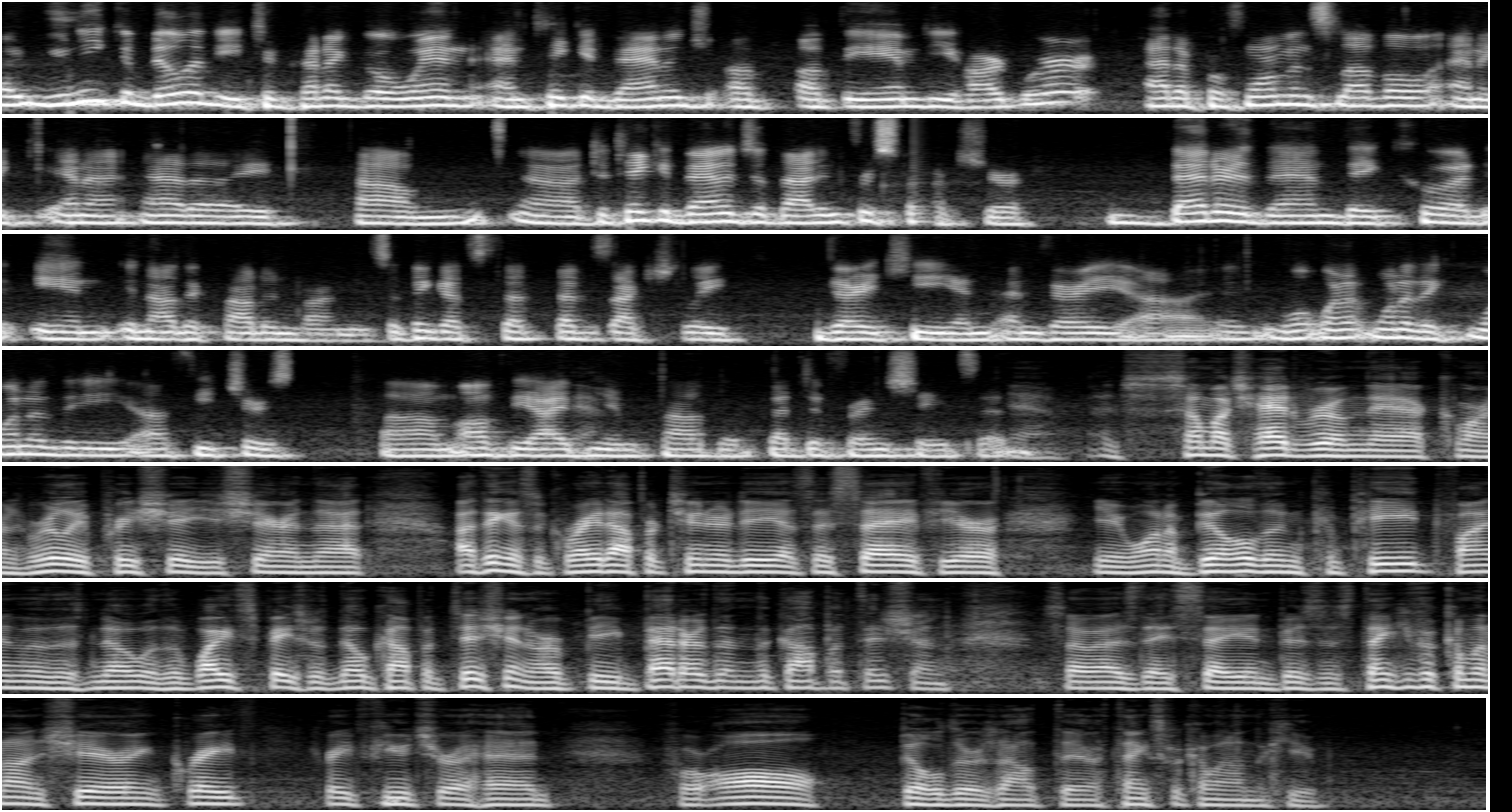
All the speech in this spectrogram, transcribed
a unique ability to kind of go in and take advantage of, of the AMD hardware at a performance level and a, and a, at a um, uh, to take advantage of that infrastructure better than they could in in other cloud environments. I think that's that that is actually very key and and very uh, one one of the one of the uh, features um, of the IBM yeah. cloud that, that, differentiates it. Yeah, it's so much headroom there, Kumar. Really appreciate you sharing that. I think it's a great opportunity. As I say, if you're you want to build and compete, find that there's no the white space with no competition, or be better than the competition. So as they say in business, thank you for coming on and sharing. Great, great future ahead for all builders out there. Thanks for coming on theCUBE.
